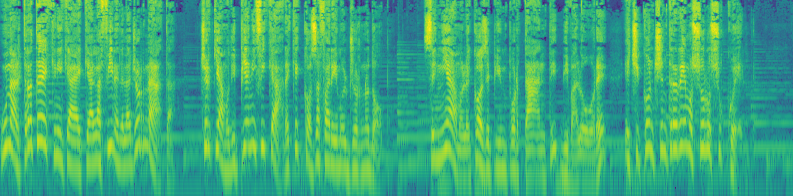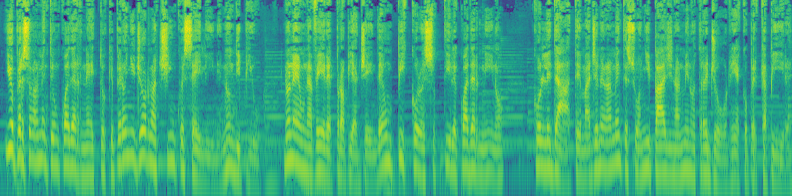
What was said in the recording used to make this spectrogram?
Un'altra tecnica è che alla fine della giornata cerchiamo di pianificare che cosa faremo il giorno dopo. Segniamo le cose più importanti, di valore, e ci concentreremo solo su quelle. Io personalmente ho un quadernetto che per ogni giorno ha 5-6 linee, non di più. Non è una vera e propria agenda, è un piccolo e sottile quadernino con le date, ma generalmente su ogni pagina almeno tre giorni, ecco per capire.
